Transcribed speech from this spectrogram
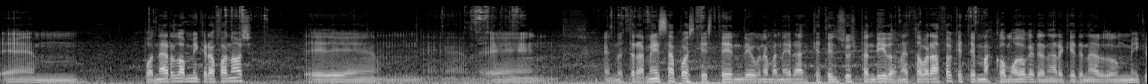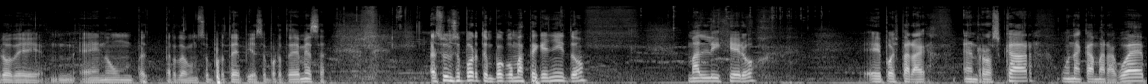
em, poner los micrófonos eh, en, en, nuestra mesa, pues que estén de una manera, que estén suspendidos en estos brazos, que estén más cómodo que tener que tener un micro de, en un, perdón, un soporte de pie, soporte de mesa. Es un soporte un poco más pequeñito, más ligero, eh, pues para enroscar una cámara web.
